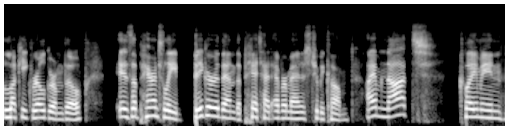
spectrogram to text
Lucky Pilgrim, though, is apparently bigger than the pit had ever managed to become. I am not claiming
